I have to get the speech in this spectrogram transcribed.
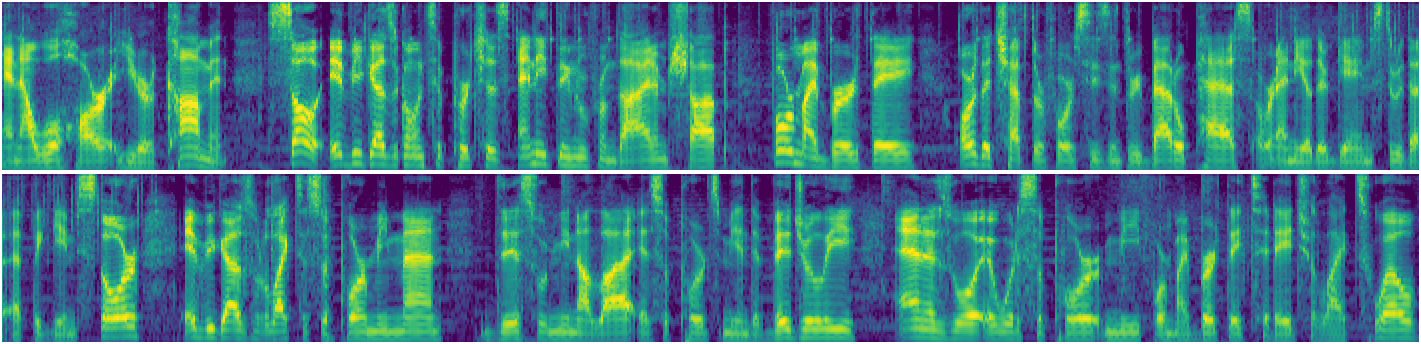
and I will heart your comment. So if you guys are going to purchase anything new from the item shop for my birthday or the Chapter 4 Season 3 Battle Pass or any other games through the Epic Games Store. If you guys would like to support me, man, this would mean a lot. It supports me individually and as well it would support me for my birthday today, July 12th.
